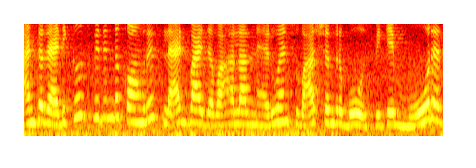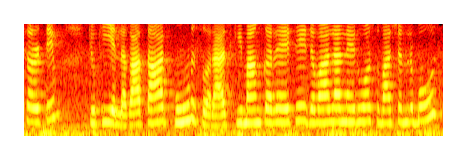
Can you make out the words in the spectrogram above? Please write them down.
and the radicals within the Congress led by Jawaharlal Nehru and Subhash Chandra Bose became more assertive क्योंकि ये लगातार पूर्ण स्वराज की मांग कर रहे थे जवाहरलाल नेहरू और Subhash Chandra Bose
